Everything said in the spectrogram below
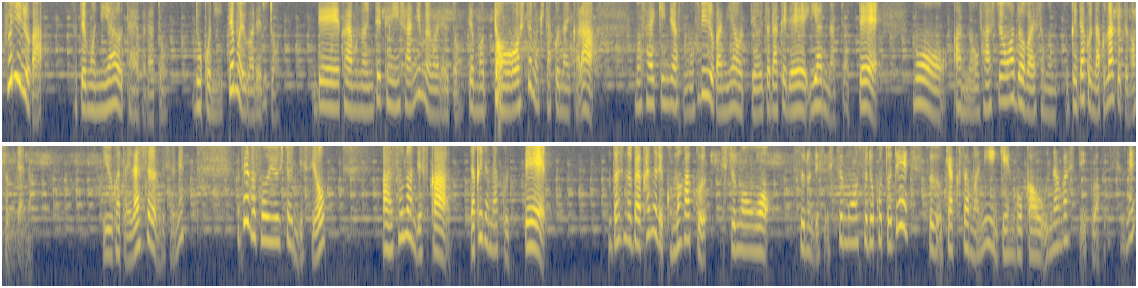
フリルがとても似合うタイプだと。どこに行っても言われると。で買い物に行って店員さんにも言われると。でもどうしても着たくないから。もう最近ではそのフリルが似合うって言われただけで嫌になっちゃって。もうあのファッションアドバイスも受けたくなくなっちゃってますみたいな。いう方いらっしゃるんですよね。例えばそういう人にですよあそうなんですかだけじゃなくって私の場合かなり細かく質問をするんです。質問をすることでそのお客様に言語化を促していくわけですよね。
